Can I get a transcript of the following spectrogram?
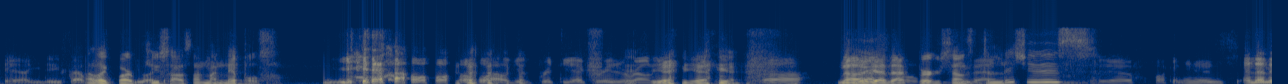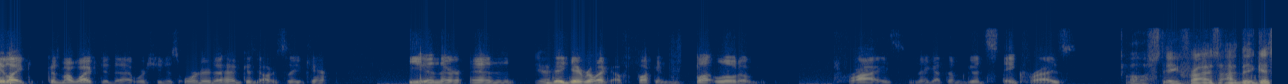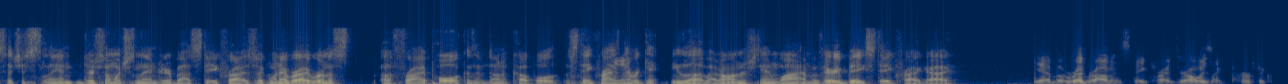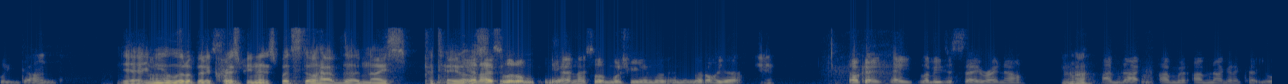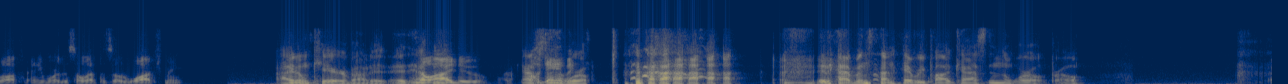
Yeah, you do. Fat I like barbecue like- sauce on my nipples Yeah. Oh, wow, getting pretty X-rated around here. yeah yeah yeah. Uh, no Yeah, yeah, so that burger sounds that. delicious yeah, fucking is. And then they like because my wife did that where she just ordered ahead because obviously you can't eat in there, and Yeah. they gave her like a fucking buttload of fries. They got them good steak fries. Oh, steak fries. I, they get such a slander. There's so much slander about steak fries. Like whenever I run a, a fry poll, because I've done a couple, steak fries Yeah. never get any love. I don't understand why. I'm a very big steak fry guy. Yeah, but Red Robin steak fries, they're always like perfectly done. Yeah, you need a Um, little bit of crispiness, but still have the nice potatoes. Yeah, nice little yeah, nice little mushy in the in the middle. Yeah. Yeah. Okay, hey, let me just say right now, Uh-huh. I'm not I'm I'm not gonna cut you off anymore this whole episode. Watch me. I don't care about it. It No, I do. Oh, damn the it. world. it happens on every podcast in the world, bro.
